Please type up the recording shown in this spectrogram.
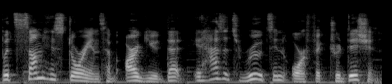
but some historians have argued that it has its roots in Orphic tradition.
